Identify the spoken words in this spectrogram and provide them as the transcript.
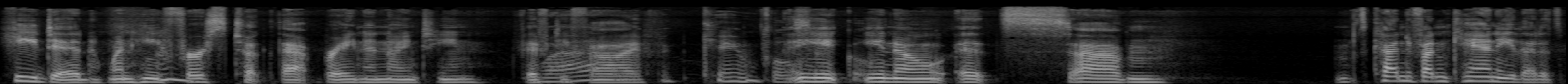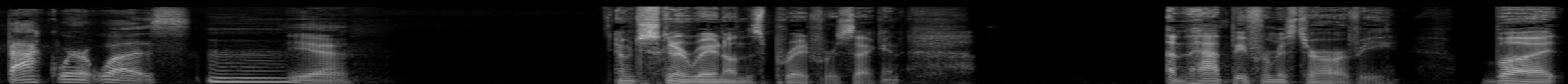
he did when he first took that brain in 1955. Hmm. Wow, it came full Y- circle. You, know, it's um, it's kind of uncanny that it's back where it was. Mm-hmm. Yeah. I'm just going to rain on this parade for a second. I'm happy for Mr. Harvey, but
